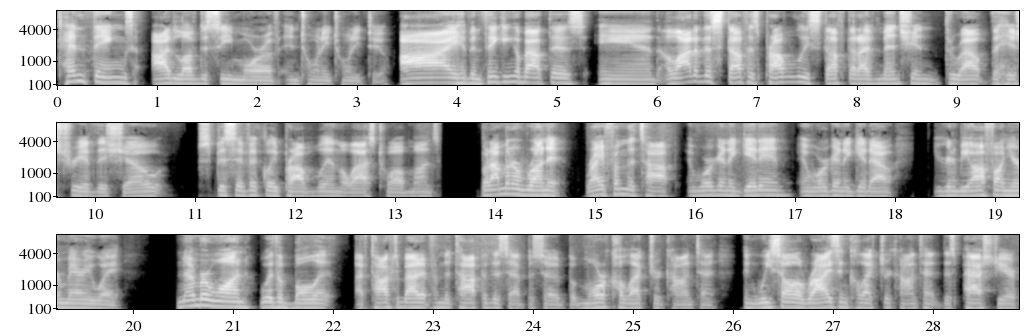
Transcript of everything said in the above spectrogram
10 things I'd love to see more of in 2022. I have been thinking about this, and a lot of this stuff is probably stuff that I've mentioned throughout the history of this show, specifically, probably in the last 12 months. But I'm going to run it right from the top, and we're going to get in and we're going to get out. You're going to be off on your merry way. Number one, with a bullet. I've talked about it from the top of this episode, but more collector content think we saw a rise in collector content this past year.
